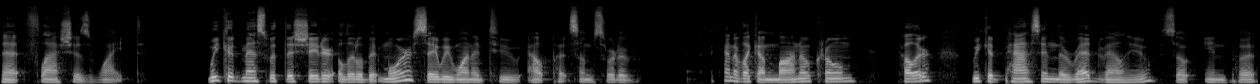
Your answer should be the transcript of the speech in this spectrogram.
that flashes white. We could mess with this shader a little bit more. Say we wanted to output some sort of kind of like a monochrome color. We could pass in the red value, so input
